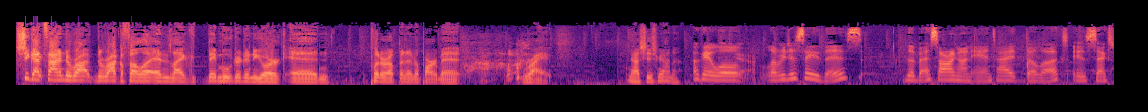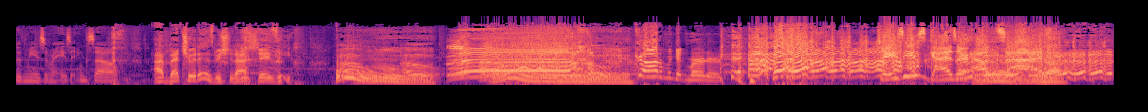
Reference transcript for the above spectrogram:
she got signed to Rock, the Rockefeller, and like they moved her to New York and put her up in an apartment. Right now, she's Rihanna. Okay, well, Yeah. let me just say this. The best song on Anti Deluxe is Sex with Me is Amazing. So, I bet you it is. We should ask Jay Z. oh. God, I'm gonna get murdered. Jay Z's guys are outside. Yeah.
